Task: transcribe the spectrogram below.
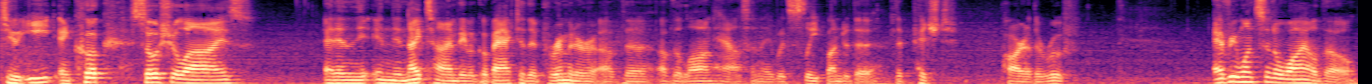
to eat and cook, socialize, and in the in the nighttime they would go back to the perimeter of the of the longhouse and they would sleep under the, the pitched part of the roof. Every once in a while though,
